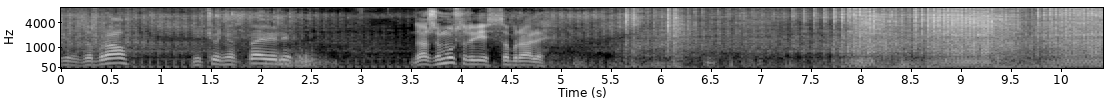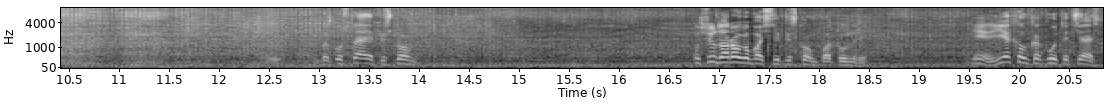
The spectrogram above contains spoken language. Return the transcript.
Все, забрал, ничего не оставили. Даже мусор весь собрали. До куста я пешком ну, всю дорогу почти пешком по тундре. Не, ехал какую-то часть.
